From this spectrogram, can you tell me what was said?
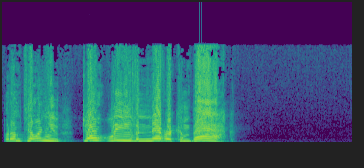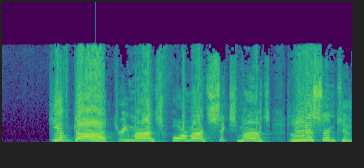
But I'm telling you, don't leave and never come back. Give God three months, four months, six months. Listen to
